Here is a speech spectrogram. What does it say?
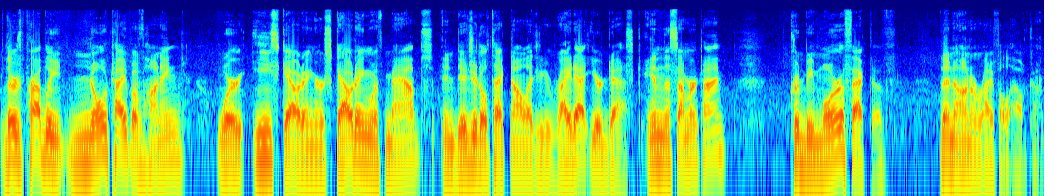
There's probably no type of hunting where e-scouting or scouting with maps and digital technology right at your desk in the summertime could be more effective than on a rifle elk hunt.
